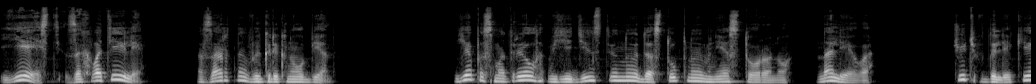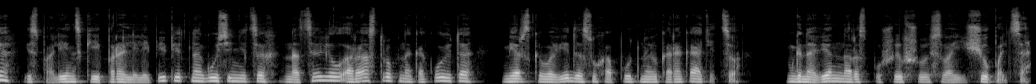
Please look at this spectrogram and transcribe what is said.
«Есть! Захватили!» Азартно выкрикнул Бен. Я посмотрел в единственную доступную мне сторону, налево. Чуть вдалеке исполинский параллелепипед на гусеницах нацелил раструб на какую-то мерзкого вида сухопутную каракатицу, мгновенно распушившую свои щупальца.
